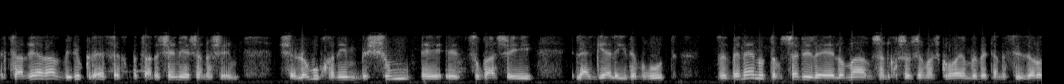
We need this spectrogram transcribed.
לצערי הרב, בדיוק להפך, בצד השני יש אנשים שלא מוכנים בשום אה, אה, צורה שהיא להגיע להידברות. ובינינו, תרשה לי לומר שאני חושב שמה שקורה היום בבית הנשיא זה לא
